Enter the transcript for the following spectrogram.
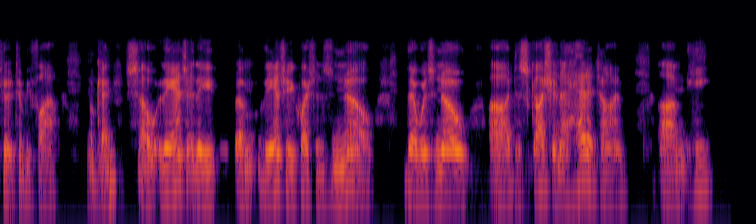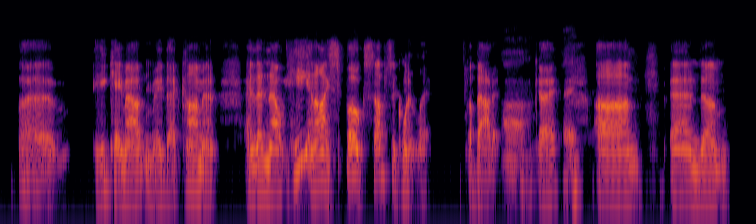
to, to be filed. Okay. Mm-hmm. So the answer the um, the answer to your question is no. There was no uh, discussion ahead of time. Um, he uh, he came out and made that comment, and then now he and I spoke subsequently about it. Ah, okay. okay. Um, and um,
